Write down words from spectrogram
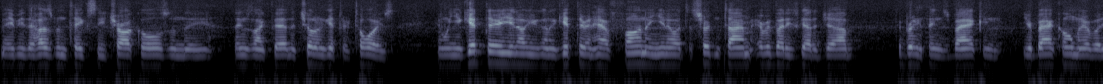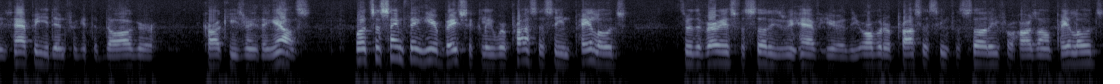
Maybe the husband takes the charcoals and the things like that, and the children get their toys. And when you get there, you know you're going to get there and have fun, and you know at a certain time, everybody's got a job to bring things back, and you're back home and everybody's happy. You didn't forget the dog or car keys or anything else. Well, it's the same thing here, basically. We're processing payloads through the various facilities we have here. The orbiter processing facility for horizontal payloads,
